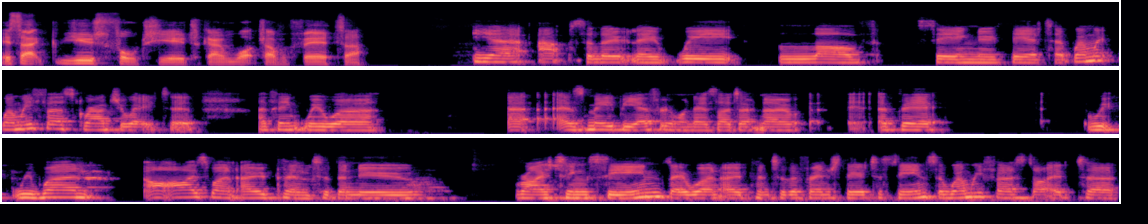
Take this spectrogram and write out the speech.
is that useful to you to go and watch other theatre? Yeah, absolutely. We love seeing new theatre. When we when we first graduated, I think we were, as maybe everyone is, I don't know, a bit. We we weren't our eyes weren't open to the new writing scene. They weren't open to the fringe theatre scene. So when we first started to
